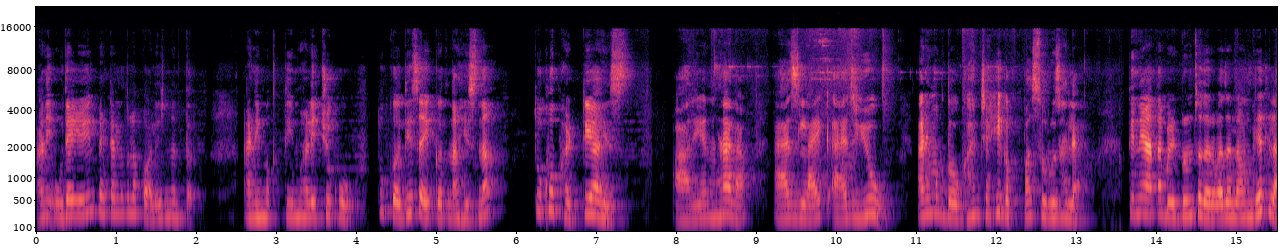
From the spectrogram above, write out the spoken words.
आणि उद्या येईल भेटायला तुला कॉलेजनंतर आणि मग ती म्हणाली चुकू तू कधीच ऐकत नाहीस ना? तू खूप हट्टी आहेस. आर्यन म्हणाला ॲज लाईक ॲज यू आणि मग दोघांच्याही गप्पा सुरू झाल्या. तिने आता बेडरूमचा दरवाजा लावून घेतला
